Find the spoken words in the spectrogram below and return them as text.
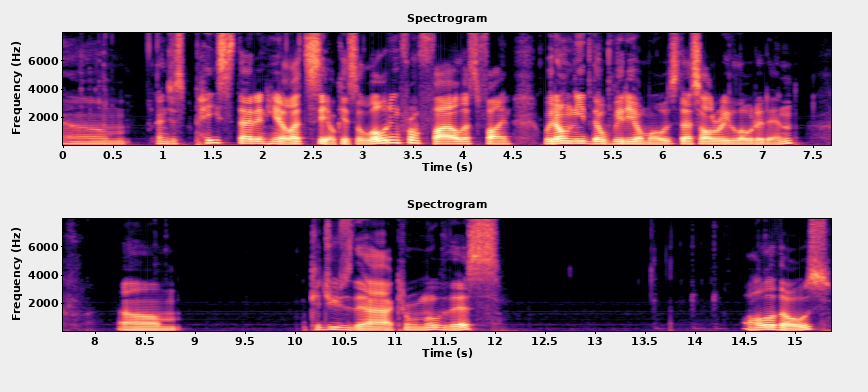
Um, and just paste that in here. Let's see. Okay, so loading from file, that's fine. We don't need the video modes. That's already loaded in. Um, could use that. I can remove this. All of those.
